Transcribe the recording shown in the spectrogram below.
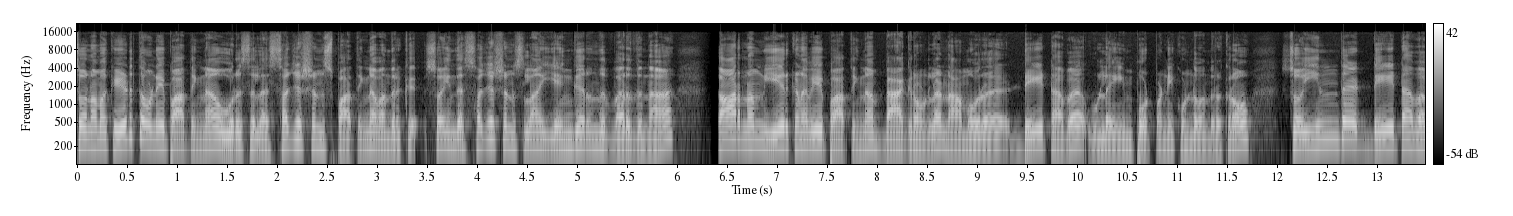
ஸோ நமக்கு எடுத்த உடனே பார்த்தீங்கன்னா ஒரு சில சஜஷன்ஸ் பார்த்தீங்கன்னா வந்திருக்கு. ஸோ இந்த சஜஷன்ஸ்லாம் எங்கேருந்து வருதுன்னா காரணம் ஏற்கனவே பார்த்தீங்கன்னா பேக்ரவுண்டில் நாம் ஒரு டேட்டாவை உள்ளே இம்போர்ட் பண்ணி கொண்டு வந்திருக்கிறோம். ஸோ இந்த டேட்டாவை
